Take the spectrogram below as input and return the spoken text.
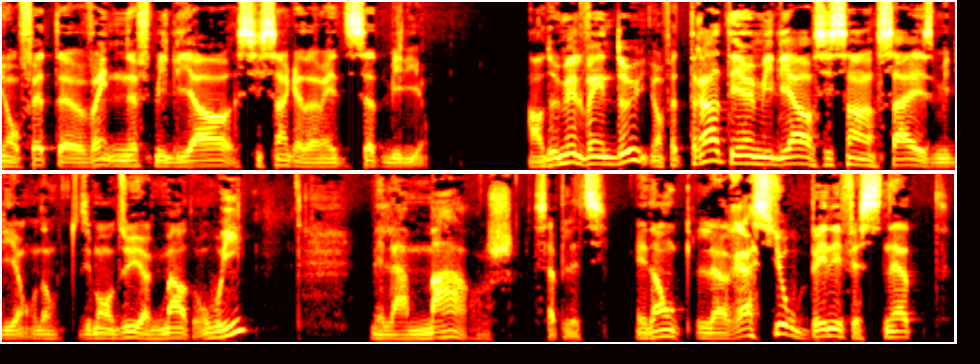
Ils ont fait euh, 29 milliards 697 millions. En 2022, ils ont fait 31 milliards 616 millions. Donc, tu dis, mon Dieu, ils augmentent. Oui, mais la marge s'aplatit. Et donc, le ratio bénéfice net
